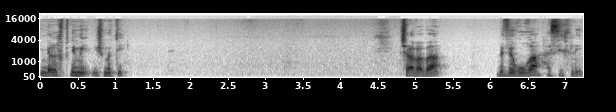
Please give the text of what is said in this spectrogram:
עם ערך פנימי, נשמתי. השלב הבא, בבירורה השכלי.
